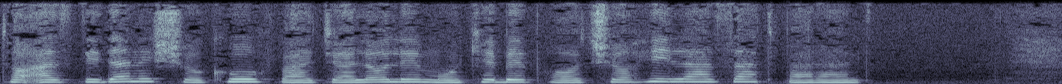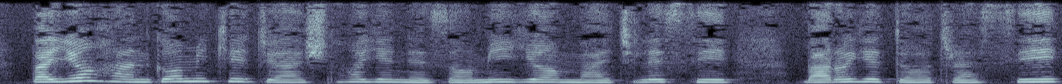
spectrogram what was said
تا از دیدن شکوه و جلال موکب پادشاهی لذت برند و یا هنگامی که جشنهای نظامی یا مجلسی برای دادرسی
